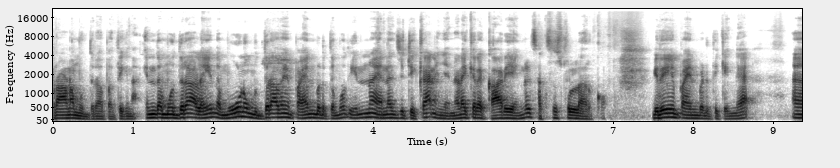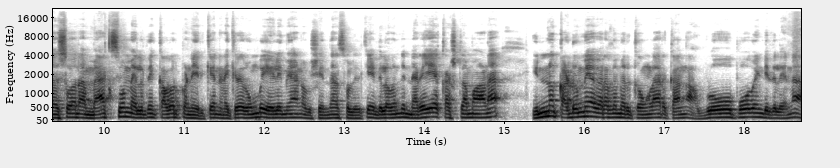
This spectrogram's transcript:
பிராணமுத்ரா பார்த்திங்கன்னா. இந்த முத்ராலையும் இந்த மூணு முத்ராவையும் பயன்படுத்தும் போது இன்னும் எனர்ஜெட்டிக்காக நீங்கள் நினைக்கிற காரியங்கள் சக்ஸஸ்ஃபுல்லாக இருக்கும். இதையும் பயன்படுத்திக்கங்க. ஸோ நான் மேக்ஸிமம் எல்லாத்தையும் கவர் பண்ணியிருக்கேன் நினைக்கிறேன். ரொம்ப எளிமையான விஷயம் தான் சொல்லியிருக்கேன். இதில் வந்து நிறைய கஷ்டமான இன்னும் கடுமையாக விரதம் இருக்கவங்களாம் இருக்காங்க. அவ்வளோ போக வேண்டியதில்லை. ஏன்னா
